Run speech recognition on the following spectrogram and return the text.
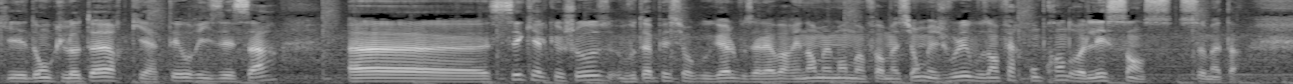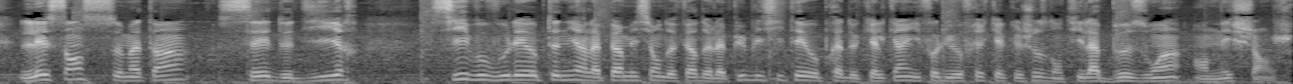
qui est donc l'auteur qui a théorisé ça, Euh, c'est quelque chose, vous tapez sur Google, vous allez avoir énormément d'informations, mais je voulais vous en faire comprendre l'essence ce matin. L'essence ce matin, c'est de dire, si vous voulez obtenir la permission de faire de la publicité auprès de quelqu'un, il faut lui offrir quelque chose dont il a besoin en échange.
